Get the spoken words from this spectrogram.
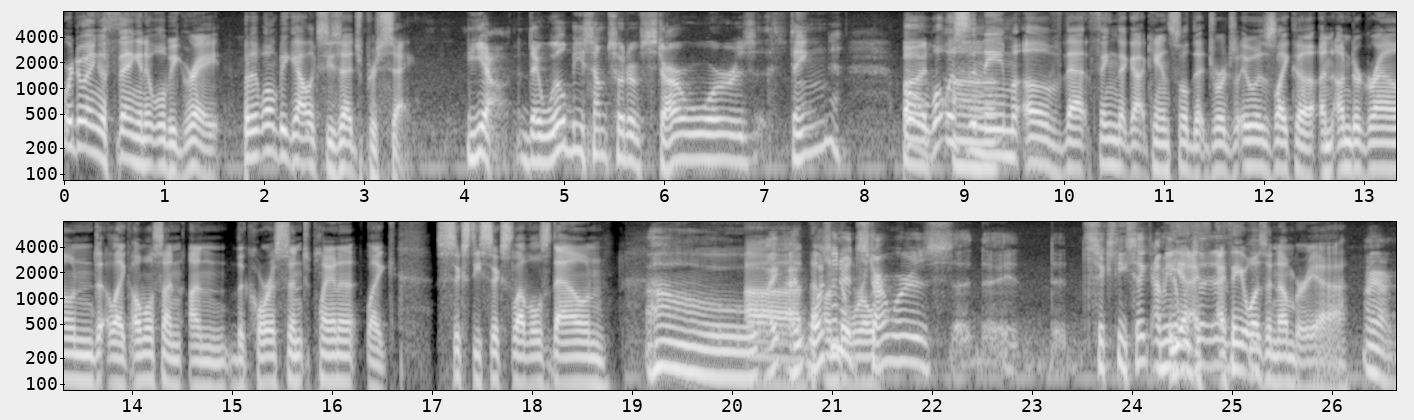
We're doing a thing, and it will be great, but it won't be Galaxy's Edge per se. Yeah, there will be some sort of Star Wars thing. Oh, what was the name of that thing that got canceled? That George, it was like a an underground, like almost on on the Coruscant planet, like sixty six levels down. Oh, I, I, Uh, wasn't it Star Wars uh, sixty six? I mean, Yeah, it I, was. th- I think it was a number. Yeah, Yeah,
